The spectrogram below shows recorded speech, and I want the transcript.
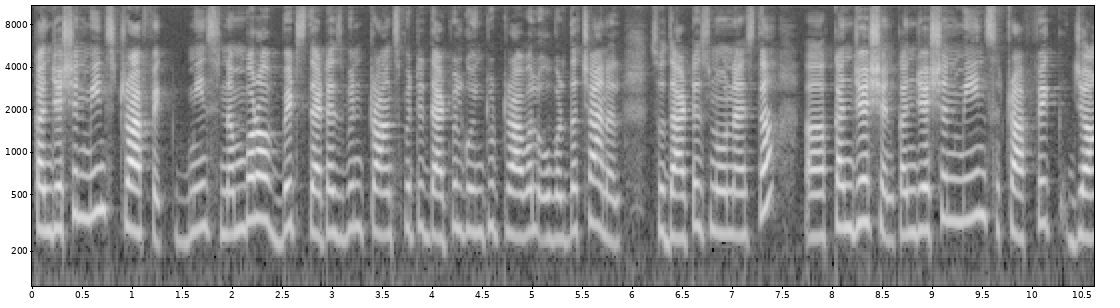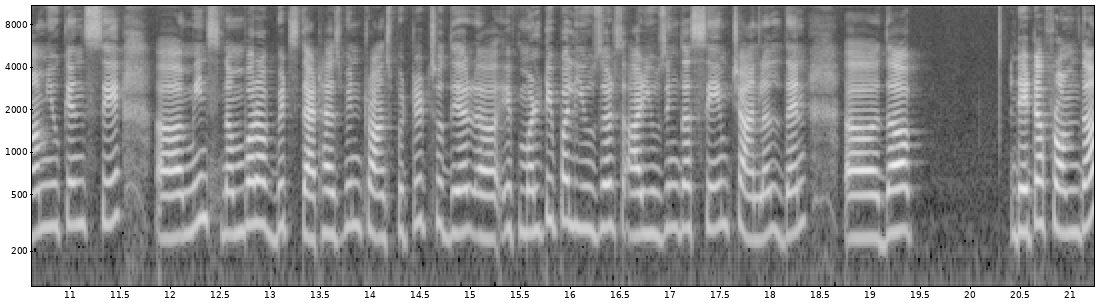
congestion means traffic means number of bits that has been transmitted that will going to travel over the channel. So, that is known as the uh, congestion. Congestion means traffic jam you can say uh, means number of bits that has been transmitted. So, there uh, if multiple users are using the same channel then uh, the data from the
